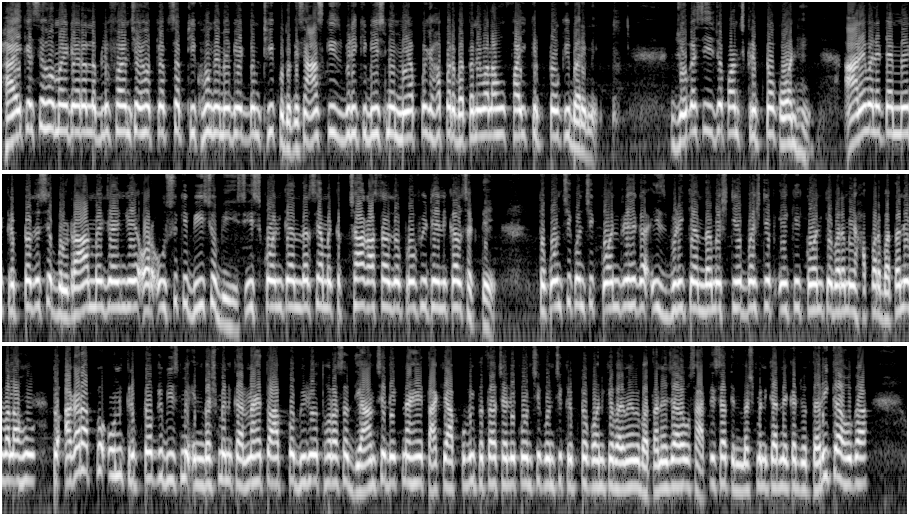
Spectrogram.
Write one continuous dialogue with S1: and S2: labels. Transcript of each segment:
S1: हाय, कैसे हो my dear lovely fan I hope कि आप सब ठीक होंगे। मैं भी एकदम ठीक हूँ। तो कैसे आज की इस वीडियो के बीच में मैं आपको यहाँ पर बताने वाला हूँ फाइव क्रिप्टो के बारे में। जो कैसे जो पाँच क्रिप्टो कॉइन है, आने वाले टाइम में क्रिप्टो जैसे बुलरान में जाएँगे और उसी के बीचों बीच इस कॉइन के अंदर से हम एक अच्छा खासा जो प्रॉफिट है निकल सकते तो कौन सी कौन सी कॉइन रहेगा इस वीडियो के अंदर में स्टेप बाय स्टेप एक एक कॉइन के बारे में यहाँ पर बताने वाला हूँ। तो अगर आपको उन क्रिप्टो के बीच में इन्वेस्टमेंट करना है तो आपको वीडियो थोड़ा सा ध्यान से देखना है ताकि आपको भी पता चले कौन सी कौन सी क्रिप्टो कॉइन के बारे में मैं बताने जा रहा हूँ। साथ ही साथ इन्वेस्टमेंट करने का जो तरीका होगा,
